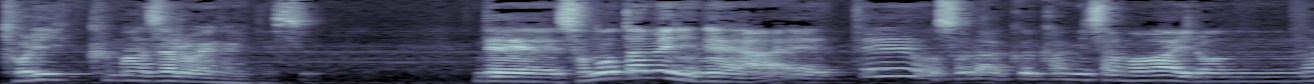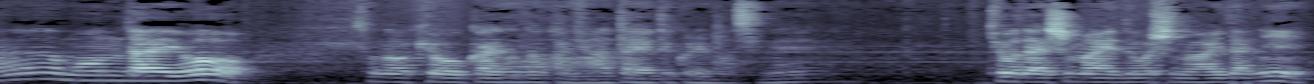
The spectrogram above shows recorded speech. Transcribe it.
取り組まざるを得ないんです。でそのためにねあえておそらく神様はいろんな問題をその教会の中に与えてくれますね。兄弟姉妹同士の間に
